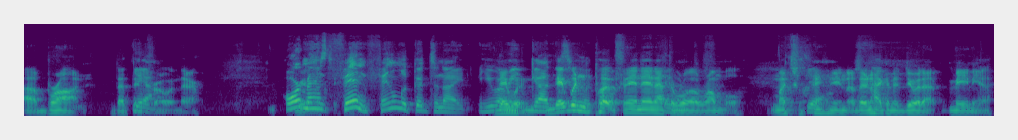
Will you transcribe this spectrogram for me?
uh, Braun that they yeah. throw in there. Or man, Finn. Finn looked good tonight. He, they, I mean, would, they wouldn't put Finn in at the Royal Rumble, much like yeah. you know they're not going to do it at Mania.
